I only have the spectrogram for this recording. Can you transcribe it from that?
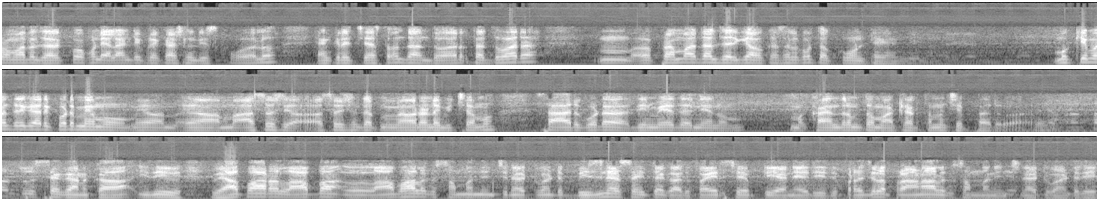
ప్రమాదాలు జరగకోకుండా ఎలాంటి ప్రికాషన్లు తీసుకోవాలో ఎంకరేజ్ చేస్తాం. దాని ద్వారా తద్వారా ప్రమాదాలు జరిగే అవకాశాలు కూడా తక్కువ ఉంటాయండి. ముఖ్యమంత్రి గారికి కూడా మేము మేము, అసోసియేషన్ తరఫున మెమోరాండం ఇచ్చాము. సార్ కూడా దీని మీద నేను కేంద్రంతో మాట్లాడతామని చెప్పారు. చూస్తే కనుక ఇది వ్యాపార లాభ లాభాలకు సంబంధించినటువంటి బిజినెస్ అయితే కాదు ఫైర్ సేఫ్టీ అనేది ఇది ప్రజల ప్రాణాలకు సంబంధించినటువంటిది.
